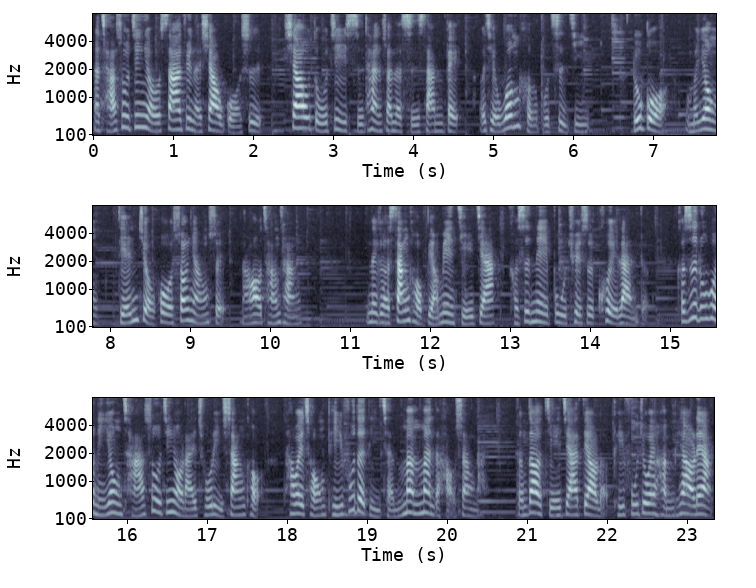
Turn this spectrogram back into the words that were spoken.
那茶树精油杀菌的效果是消毒剂石碳酸的十三倍，而且温和不刺激。如果我们用碘酒或双氧水，然后常常那个伤口表面结痂，可是内部却是溃烂的。可是如果你用茶树精油来处理伤口，它会从皮肤的底层慢慢的好上来，等到结痂掉了，皮肤就会很漂亮。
